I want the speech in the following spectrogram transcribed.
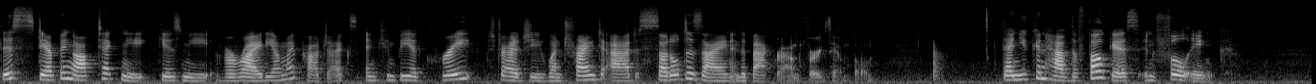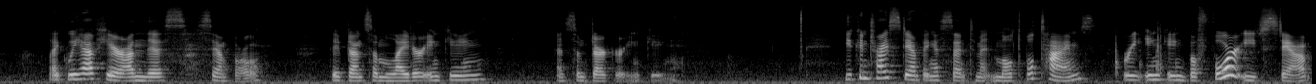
This stamping off technique gives me variety on my projects and can be a great strategy when trying to add subtle design in the background, for example. Then you can have the focus in full ink. Like we have here on this sample, they've done some lighter inking and some darker inking. You can try stamping a sentiment multiple times, re-inking before each stamp,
